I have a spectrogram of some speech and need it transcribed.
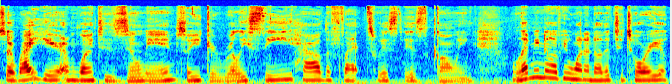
So right here, I'm going to zoom in so you can really see how the flat twist is going. Let me know if you want another tutorial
